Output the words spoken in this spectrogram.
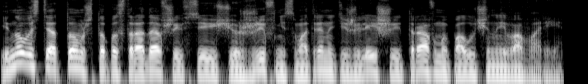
и новости о том, что пострадавший все еще жив, несмотря на тяжелейшие травмы, полученные в аварии.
